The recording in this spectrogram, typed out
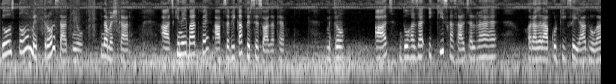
दोस्तों, मित्रों, साथियों, नमस्कार। आज की नई बात पे आप सभी का फिर से स्वागत है। मित्रों, आज 2021 का साल चल रहा है और अगर आपको ठीक से याद होगा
